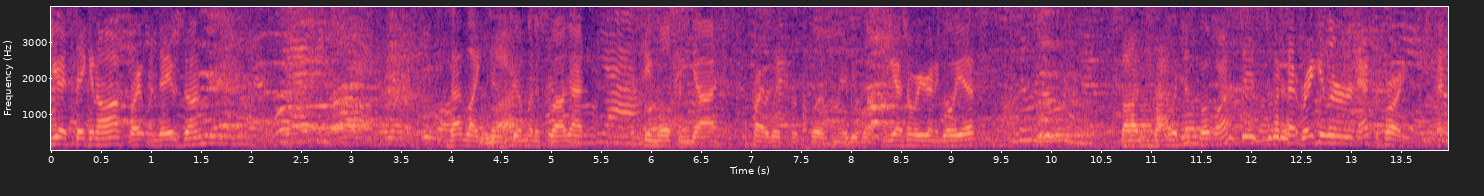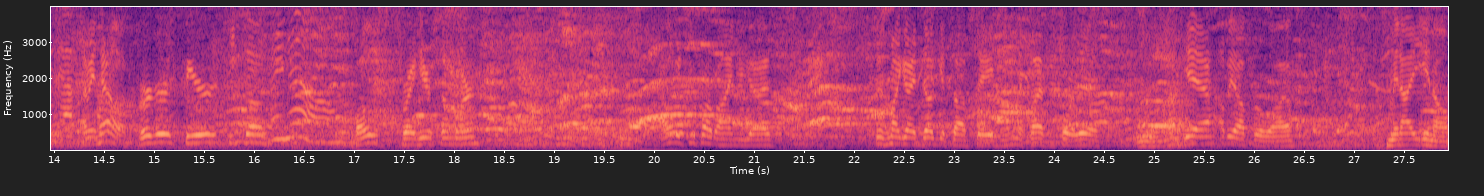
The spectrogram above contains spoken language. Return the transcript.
You guys taking off right when Dave's done? yeah, 'Cause I'd like to too. I'm gonna. Well, I got a Team Wilson guy. I'll probably wait for Cliff maybe. But you guys know where you're gonna go yet? Side I would just go. Why don't you just go to that regular after party? I mean, hell, it's burgers, beer, pizza. I know. It's close. It's right here somewhere. I won't be too far behind you guys. As soon as my guy Doug gets off stage, he's in the class before this. Relax. Yeah, I'll be out for a while. I mean, I, you know,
